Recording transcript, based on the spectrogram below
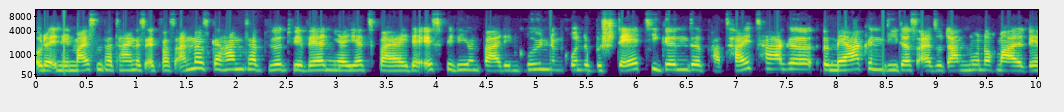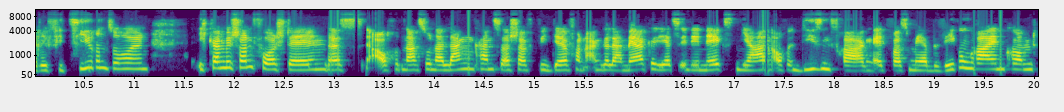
oder in den meisten Parteien das etwas anders gehandhabt wird. Wir werden ja jetzt bei der SPD und bei den Grünen im Grunde bestätigende Parteitage bemerken, die das also dann nur noch mal verifizieren sollen. Ich kann mir schon vorstellen, dass auch nach so einer langen Kanzlerschaft wie der von Angela Merkel jetzt in den nächsten Jahren auch in diesen Fragen etwas mehr Bewegung reinkommt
